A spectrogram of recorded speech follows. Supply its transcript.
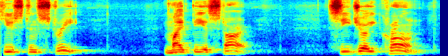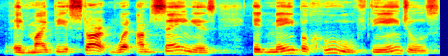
Huston Street, might be a start. See C.J. Cron, it might be a start. What I'm saying is, it may behoove the Angels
